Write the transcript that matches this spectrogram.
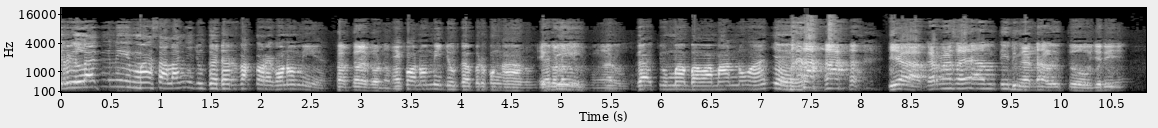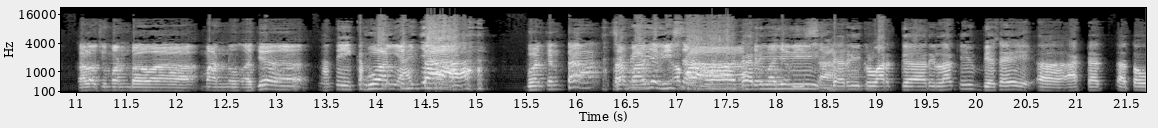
real lagi nih masalahnya juga dari faktor ekonomi ya. Faktor ekonomi. Ekonomi juga berpengaruh. Ekonomi Jadi berpengaruh. nggak cuma bawa mano aja ya. ya karena saya anti dengan hal itu. Jadi kalau cuman bawa manu aja Nanti Buat aja. buat kenta siapa aja bisa. apa, dari siapa aja bisa. dari keluarga laki biasanya eh, adat atau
